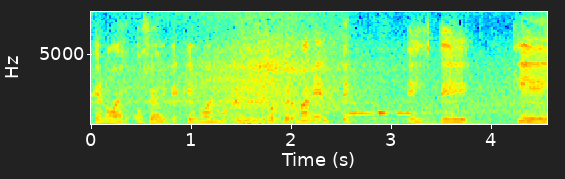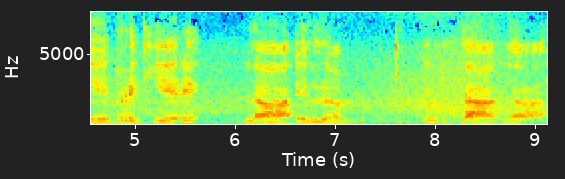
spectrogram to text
que no es, o sea, que no es un registro permanente, este, que requiere la, el, eh, la, la,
